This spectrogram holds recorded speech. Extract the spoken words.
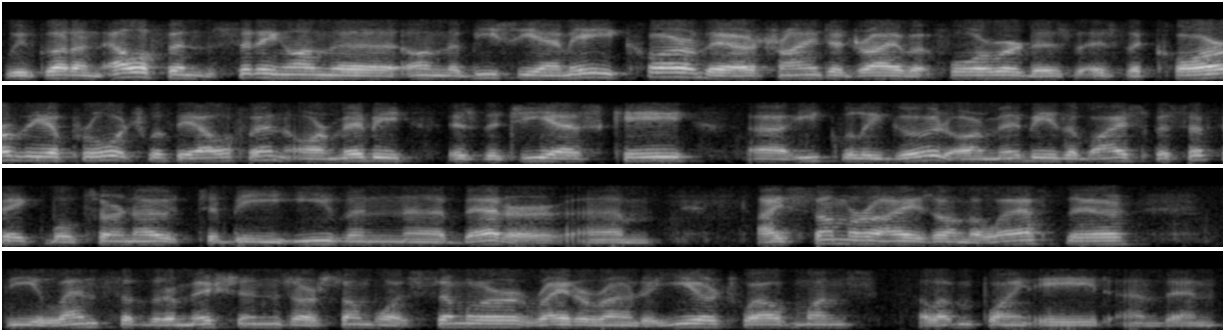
we've got an elephant sitting on the on the BCMA car there, trying to drive it forward. Is is the car the approach with the elephant, or maybe is the GSK uh, equally good, or maybe the bispecific will turn out to be even uh, better? Um, I summarize on the left there. The lengths of the remissions are somewhat similar, right around a year, 12 months, 11.8, and then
